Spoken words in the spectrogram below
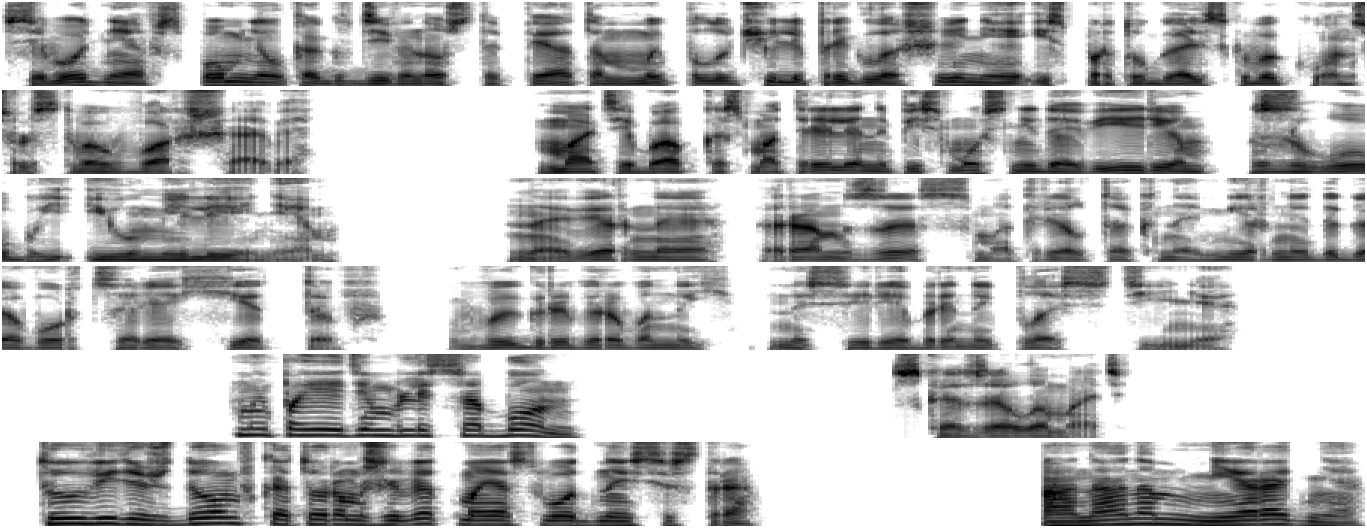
Сегодня я вспомнил, как в 95-м мы получили приглашение из португальского консульства в Варшаве. Мать и бабка смотрели на письмо с недоверием, злобой и умилением. Наверное, Рамзес смотрел так на мирный договор царя Хеттов, выгравированный на серебряной пластине. «Мы поедем в Лиссабон», — сказала мать. «Ты увидишь дом, в котором живет моя сводная сестра. Она нам не родня.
